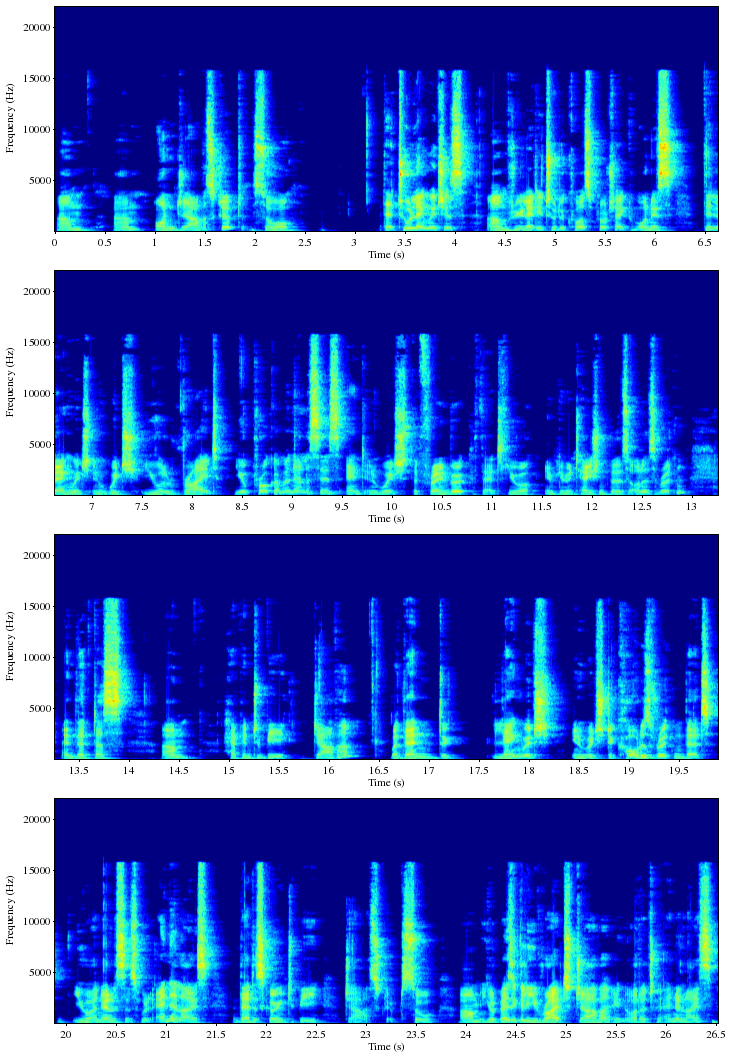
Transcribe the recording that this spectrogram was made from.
um, um on JavaScript, so there are two languages um, related to the course project. One is the language in which you'll write your program analysis and in which the framework that your implementation builds on is written. And that does um, happen to be Java. But then the language in which the code is written that your analysis will analyze, that is going to be JavaScript. So um, you'll basically write Java in order to analyze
